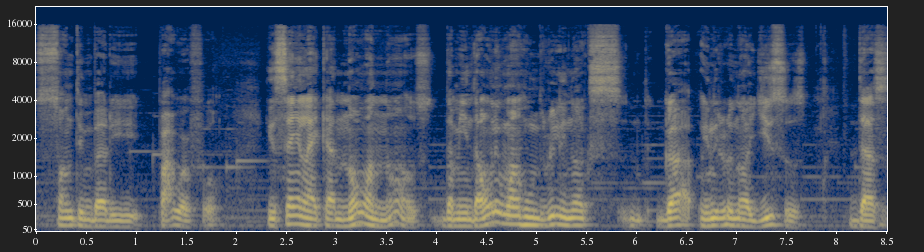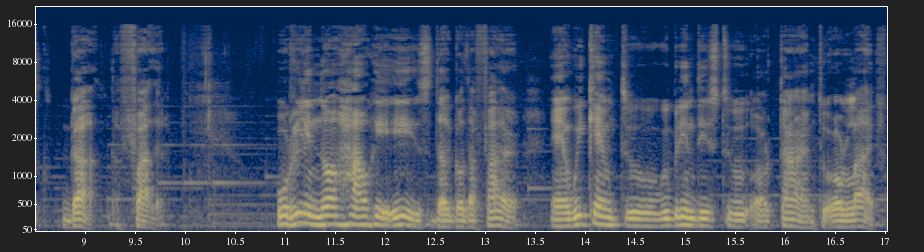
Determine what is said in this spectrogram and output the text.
something very powerful he's saying like uh, no one knows. I mean, the only one who really knows God, who really knows Jesus, that's God, the Father, who really know how He is, that God the Father. And we came to, we bring this to our time, to our life.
